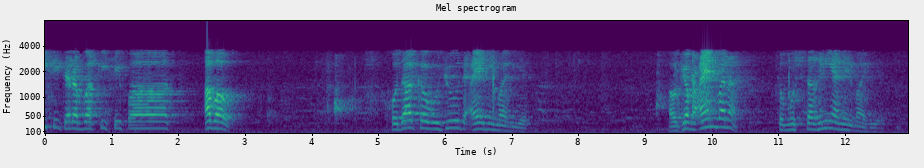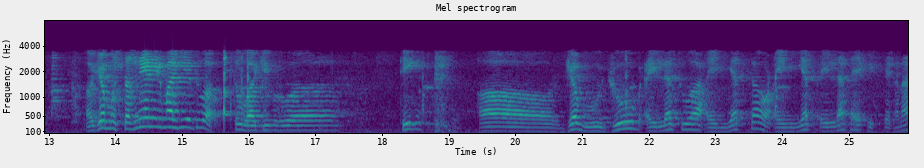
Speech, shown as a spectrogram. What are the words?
इसी तरह बाकी सिफात अब आओ खुदा का वजूद ऐन माहियत और जब ऐन बना तो मुस्तगनी अनिल माहियत और जब मुस्तगनी अनिल माहियत हुआ तो वाजिब हुआ। ठीक है? और जब वजूब इल्लत हुआ ऐनियत का और ऐनियत इल्लत है इस्तेगना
